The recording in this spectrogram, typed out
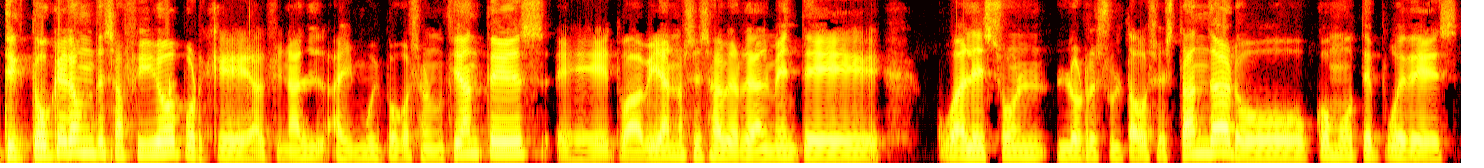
TikTok era un desafío porque al final hay muy pocos anunciantes, eh, todavía no se sabe realmente cuáles son los resultados estándar o cómo te puedes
